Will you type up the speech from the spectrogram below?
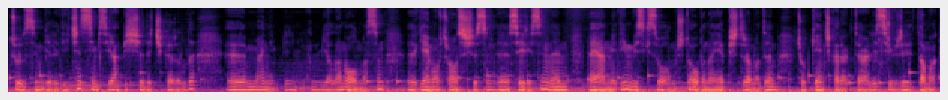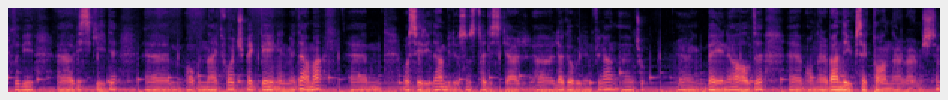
Two simgelediği için simsiyah bir şişede çıkarıldı. E, hani yalan olmasın. E, Game of Thrones şişesinin serisinin en beğenmediğim viskisi olmuştu. Oban'a yakıştıramadığım çok genç karakterli, sivri damaklı bir viskiydi. Oban Night Watch pek beğenilmedi ama o seriden biliyorsunuz Talisker, Lagavulin falan çok beğeni aldı. E, Onlara ben de yüksek puanlar vermiştim.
